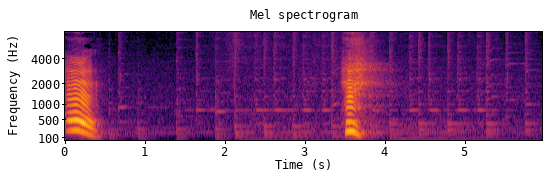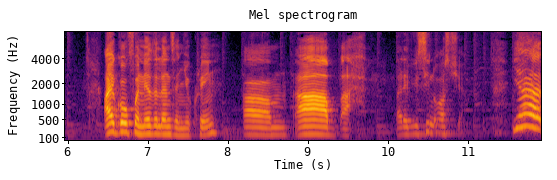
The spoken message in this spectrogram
Mm. I go for Netherlands and Ukraine. Um, Ah, bah. but have you seen Austria? yeah,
